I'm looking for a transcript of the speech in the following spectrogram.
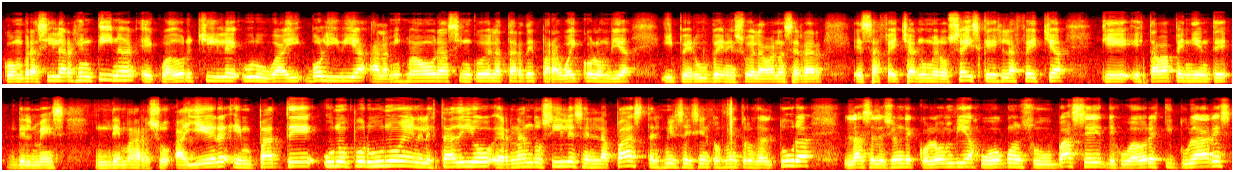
con Brasil, Argentina, Ecuador, Chile, Uruguay, Bolivia a la misma hora, 5 de la tarde, Paraguay, Colombia y Perú, Venezuela van a cerrar esa fecha número 6, que es la fecha que estaba pendiente del mes de marzo. Ayer empate uno por uno en el estadio Hernando Siles en La Paz, 3.600 metros de altura. La selección de Colombia jugó con su base de jugadores titulares,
